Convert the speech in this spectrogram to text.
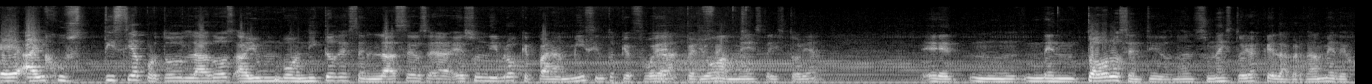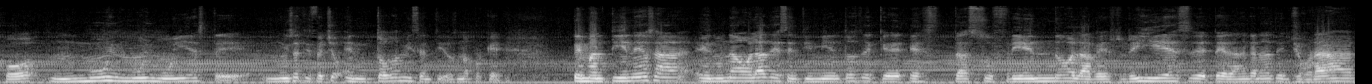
Eh, hay justicia por todos lados, hay un bonito desenlace, o sea, es un libro que para mí siento que fue, yo amé esta historia eh, mm, en todos los sentidos, ¿no? Es una historia que la verdad me dejó muy, muy, muy, este, muy satisfecho en todos mis sentidos, ¿no? Porque te mantiene, o sea, en una ola de sentimientos de que estás sufriendo, a la vez ríes, eh, te dan ganas de llorar,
